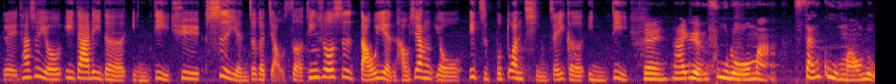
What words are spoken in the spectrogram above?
对，他是由意大利的影帝去饰演这个角色。听说是导演好像有一直不断请这个影帝，对，他远赴罗马。三顾茅庐，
